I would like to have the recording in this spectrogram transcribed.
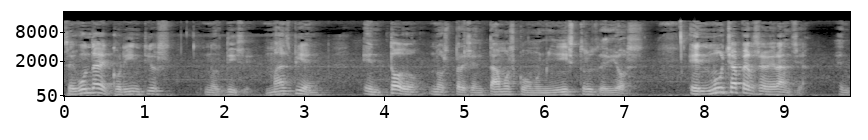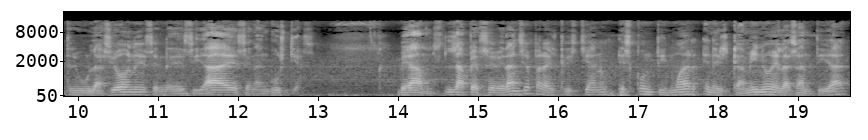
Segunda de Corintios nos dice, más bien, en todo nos presentamos como ministros de Dios, en mucha perseverancia, en tribulaciones, en necesidades, en angustias Veamos, la perseverancia para el cristiano es continuar en el camino de la santidad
